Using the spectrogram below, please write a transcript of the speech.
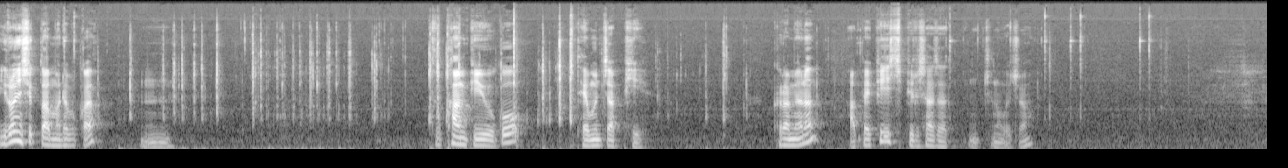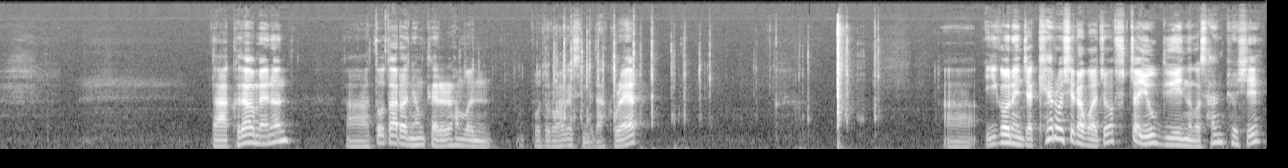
이런 식도 한번 해볼까요? 음. 두 칸 비우고 대문자 P 그러면은 앞에 PHP를 찾아주는 거죠. 자, 그 다음에는 아, 또 다른 형태를 한번 보도록 하겠습니다. grep 아, 이거는 이제 캐롯이라고 하죠. 숫자 6 위에 있는 거 산 표시.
